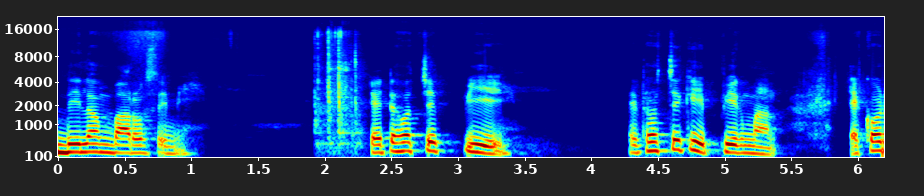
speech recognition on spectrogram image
দিলাম বারো সেমি এটা হচ্ছে পি এটা হচ্ছে কি, পির মান। এখন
